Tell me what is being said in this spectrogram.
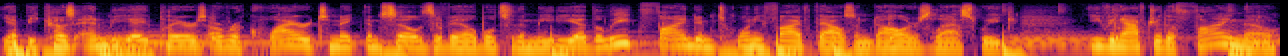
Yet, because NBA players are required to make themselves available to the media, the league fined him $25,000 last week. Even after the fine, though,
